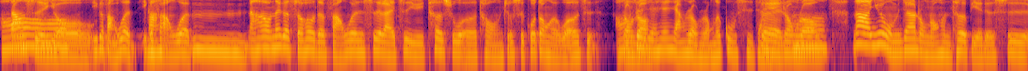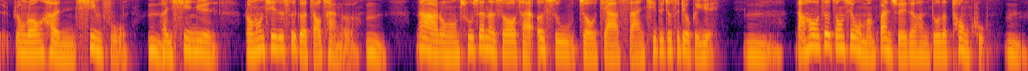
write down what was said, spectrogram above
当时有哦一个访问，一个吗，访问。嗯，然后那个时候的访问是来自于特殊儿童，就是郭栋儿，我儿子哦，先先讲蓉蓉的故事，这样对，蓉蓉。哦那因为我们家蓉蓉很特别的是，蓉蓉很幸福，嗯很幸运。蓉蓉其实是个早产儿，嗯那蓉蓉出生的时候才二十五周加三，其实就是六个月。嗯然后这中间我们伴随着很多的痛苦，嗯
